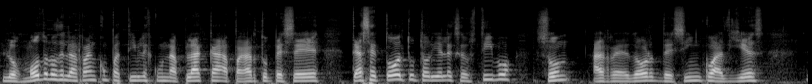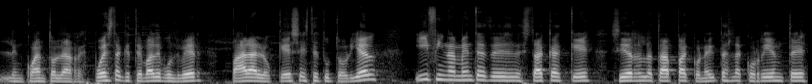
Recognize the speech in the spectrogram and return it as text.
los módulos de la RAM compatibles con una placa, apagar tu PC, te hace todo el tutorial exhaustivo, son alrededor de 5 a 10 en cuanto a la respuesta que te va a devolver para lo que es este tutorial. Y finalmente te destaca que cierras la tapa, conectas la corriente,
